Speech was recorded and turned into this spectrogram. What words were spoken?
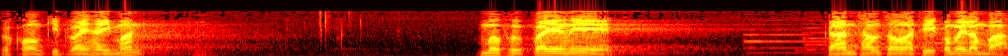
ประคองจิตไว้ให้มั่น เมื่อฝึกไปอย่างนี้ การทำสมาธิก็ไม่ลำบาก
